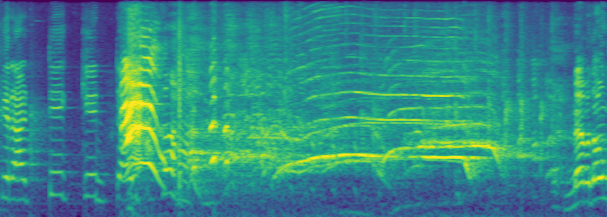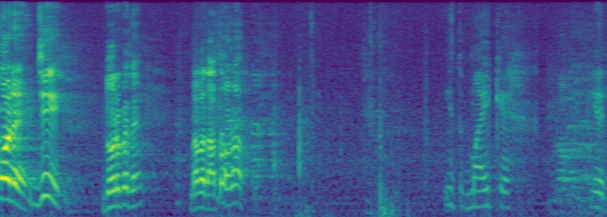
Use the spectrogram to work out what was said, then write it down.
कराटे के मैं बताऊँ कौन है? जी। दो रुपए थे मैं बताता हूँ ना। आपको ये तो माइक है। ये।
